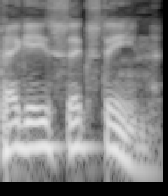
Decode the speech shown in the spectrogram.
Peggy 16.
